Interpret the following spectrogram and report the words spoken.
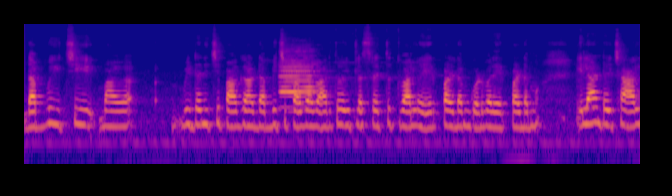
డబ్బు ఇచ్చి బాగా బిడ్డనిచ్చి బాగా డబ్బు ఇచ్చి వారితో ఇట్లా శత్రుత్వాలు ఏర్పడడం గొడవలు ఏర్పడము ఇలాంటివి చాలా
